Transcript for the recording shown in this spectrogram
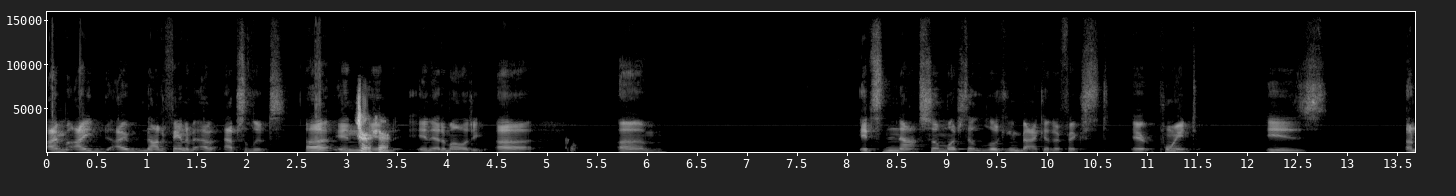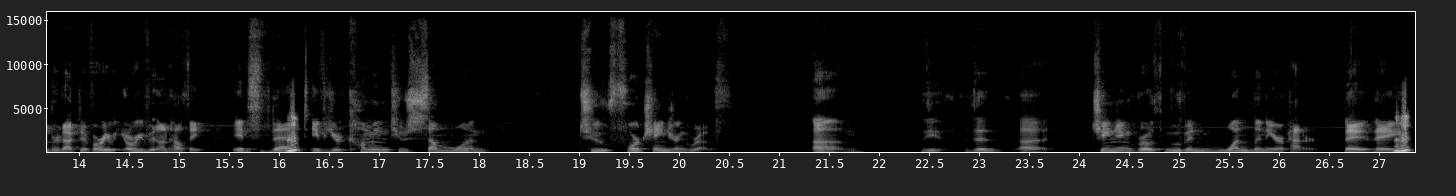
I'm I I'm not a fan of a- absolutes. Uh, in Sure, in, sure. in etymology. Uh, um. It's not so much that looking back at a fixed point is unproductive or even, or even unhealthy. It's that Mm-hmm. if you're coming to someone to for change and growth, um, the the uh, change and growth move in one linear pattern. They they Mhm.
